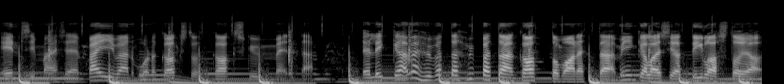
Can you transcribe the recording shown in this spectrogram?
ensimmäiseen päivään vuonna 2020. Eli me hyvättä, hypätään katsomaan, että minkälaisia tilastoja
